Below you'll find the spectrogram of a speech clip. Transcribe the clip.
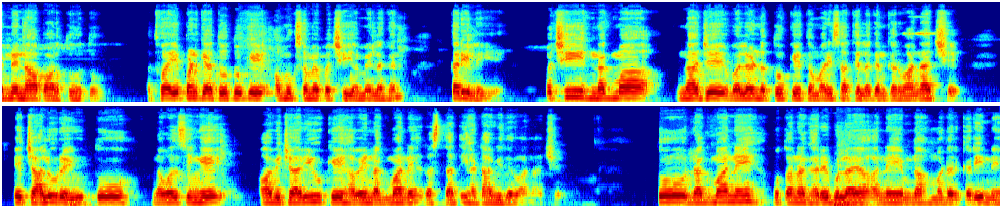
એમને ના પાડતો હતો અથવા એ પણ કહેતો હતો કે અમુક સમય પછી અમે લગ્ન કરી લઈએ. પછી નગમાના જે વલણ હતો કે તમારી સાથે લગ્ન કરવાના જ છે, એ ચાલુ રહ્યું તો નવલસિંહે આ વિચાર્યું કે હવે નગમાને રસ્તાથી હટાવી દેવાના છે. તો નગમાને પોતાના ઘરે બોલાયા અને એમના મર્ડર કરીને,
